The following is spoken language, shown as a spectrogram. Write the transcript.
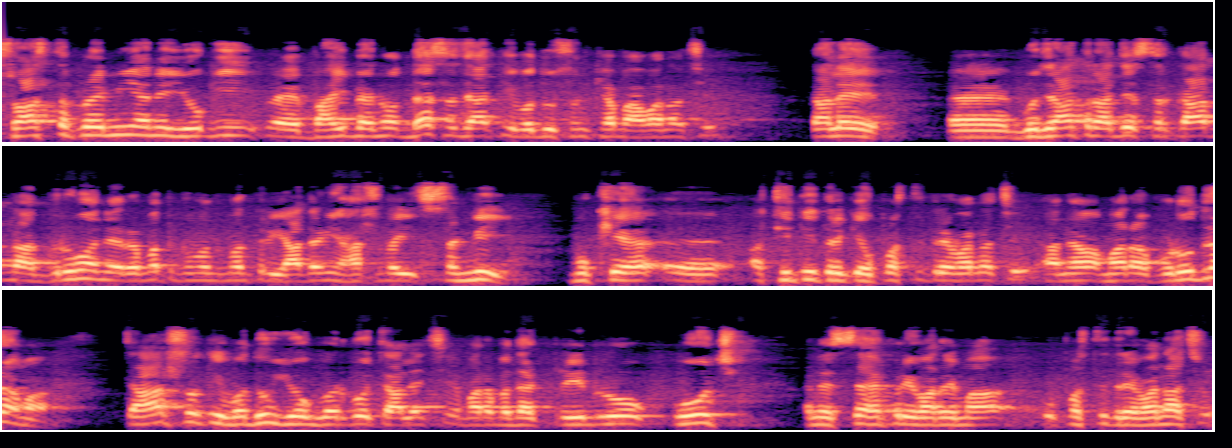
સ્વાસ્થ્ય પ્રેમી અને યોગી ભાઈ બહેનો દસ હજારથી વધુ સંખ્યામાં આવવાના છે. કાલે ગુજરાત રાજ્ય સરકારના ગૃહ અને રમતગમત મંત્રી આદરણીય હર્ષભાઈ સંઘવી મુખ્ય અતિથિ તરીકે ઉપસ્થિત રહેવાના છે. અને અમારા વડોદરામાં ચારસોથી વધુ યોગ વર્ગો ચાલે છે. અમારા બધા ટ્રેનરો કોચ અને સહપરિવાર એમાં ઉપસ્થિત રહેવાના છે.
